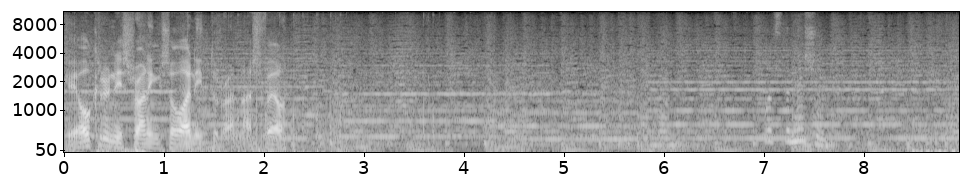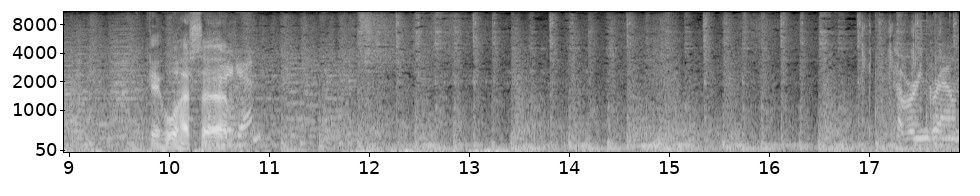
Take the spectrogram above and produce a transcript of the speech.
Okay, Ogryn is running, so I need to run as well. Okay, who has um, again? Covering ground.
